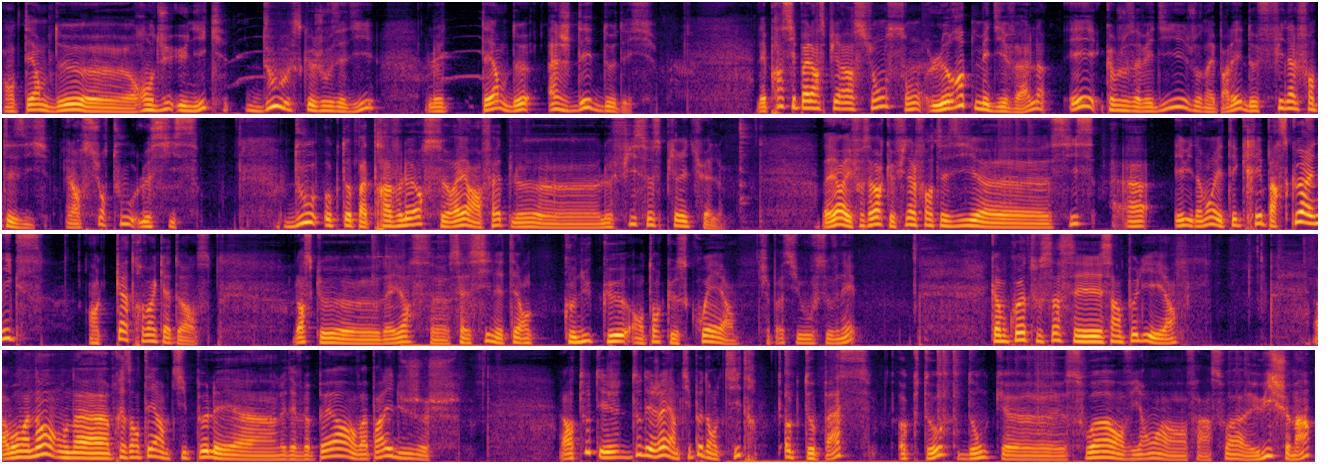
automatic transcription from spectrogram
en termes de euh, rendu unique, d'où ce que je vous ai dit, le terme de HD 2D. Les principales inspirations sont l'Europe médiévale et, comme je vous avais dit, je vous en avais parlé, de Final Fantasy. Alors surtout le 6. D'où Octopath Traveler serait en fait le, fils spirituel. D'ailleurs, il faut savoir que Final Fantasy euh, a évidemment été créé par Square Enix en 94. Lorsque euh, d'ailleurs celle-ci n'était connue que en tant que Square. Je sais pas si vous vous souvenez. Comme quoi tout ça c'est un peu lié. Hein. Alors bon maintenant on a présenté un petit peu les, euh, les développeurs, on va parler du jeu. Alors tout, est, tout déjà est un petit peu dans le titre. Octopass, Octo, donc euh, soit environ, enfin soit 8 chemins,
